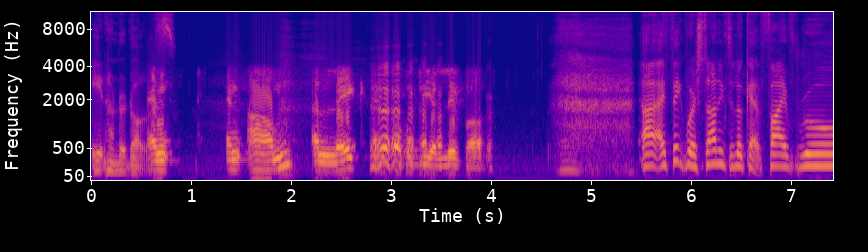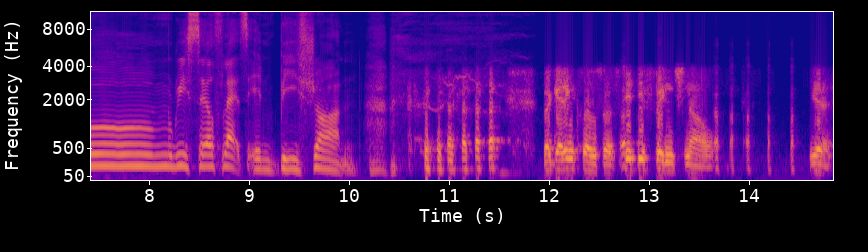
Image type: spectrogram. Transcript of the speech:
$800. And an arm, a leg, and probably a liver. Uh, I think we're starting to look at five room resale flats in Bishan. We're getting closer. City fringe now. Yes.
